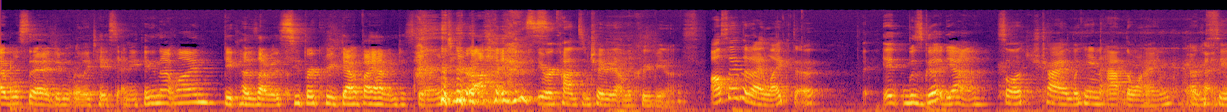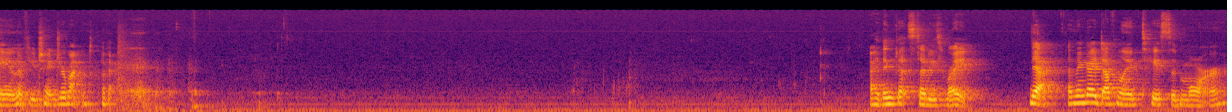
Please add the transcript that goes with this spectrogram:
I will say I didn't really taste anything in that wine because I was super creeped out by having to stare into your eyes. You were concentrating on the creepiness. I'll say that I liked it. It was good, yeah. So let's try looking at the wine and Okay. seeing if you change your mind. Okay. I think that study's right. Yeah, I think I definitely tasted more.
